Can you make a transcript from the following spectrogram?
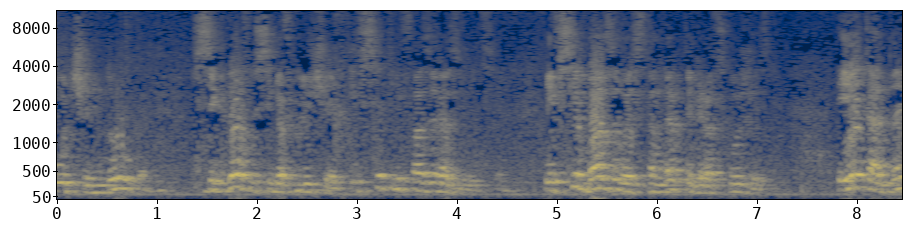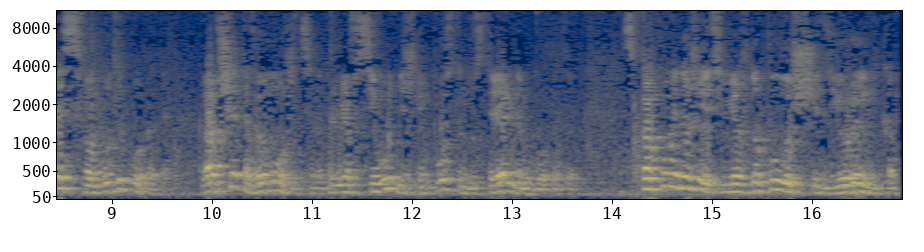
очень долго, всегда в себя включает и все три фазы развития, и все базовые стандарты городской жизни. И это одна из свободы города. Вообще-то вы можете, например, в сегодняшнем постиндустриальном городе спокойно жить между площадью, рынком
